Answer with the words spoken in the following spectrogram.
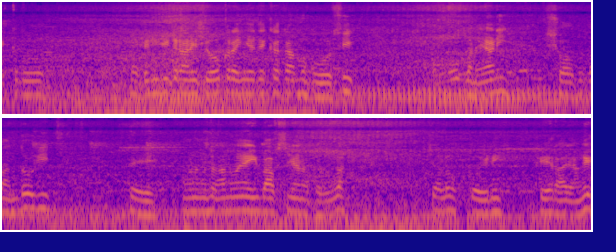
ਇੱਕ ਦੋ ਕਟਿੰਗ ਜੀ ਕਰਾਣੀ ਸੀ, ਉਹ ਕਰਾਈ ਹੈ ਤੇ ਇੱਕ ਕੰਮ ਹੋਰ ਸੀ। ਉਹ ਬਣਿਆ ਨਹੀਂ ਸ਼ਾਪ ਬੰਦ ਹੋ ਗਈ। ਤੇ ਹੁਣ ਸਾਨੂੰ ਐਂ ਹੀ ਵਾਪਸ ਜਾਣਾ ਪਊਗਾ। ਚਲੋ, ਕੋਈ ਨਹੀਂ ਫੇਰ ਆ ਜਾਾਂਗੇ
